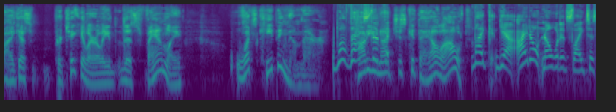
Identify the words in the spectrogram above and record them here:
I guess particularly this family, what's keeping them there? Well, that's How do you the not just get the hell out? like yeah i don't know what it's like to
